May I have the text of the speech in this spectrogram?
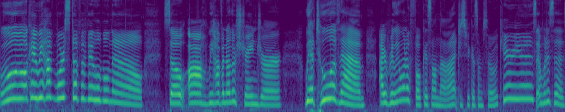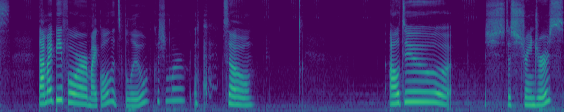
Ooh, okay, we have more stuff available now. So, ah, we have another stranger. We have two of them. I really want to focus on that just because I'm so curious. And what is this? That might be for Michael. It's blue? Question mark. so, I'll do the strangers.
